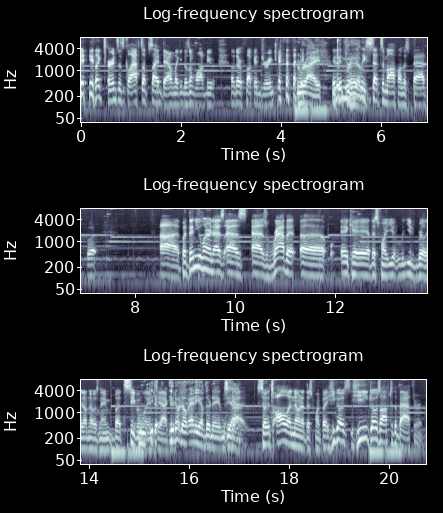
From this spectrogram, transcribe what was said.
he like turns his glass upside down, like he doesn't want any of their fucking drink. right. it Good for him. immediately sets him off on this bad foot. Uh, but then you learn as as as Rabbit, uh, aka at this point you you really don't know his name, but Steven Williams, the actor. you don't know any of their names. Yeah. So it's all unknown at this point. But he goes he goes off to the bathroom,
